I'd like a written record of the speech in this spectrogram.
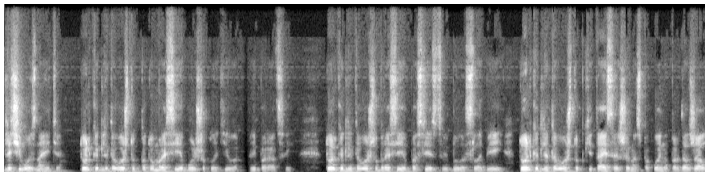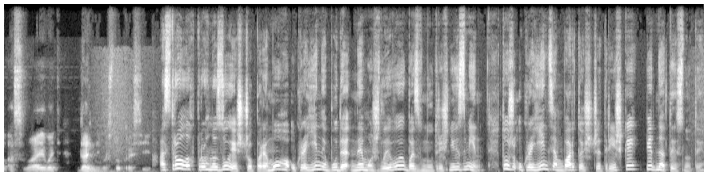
Для чего, знаете? Только для того, чтобы потом Россия больше платила репараций, только для того, чтобы Россия впоследствии была слабей, только для того, чтобы Китай совершенно спокойно продолжал осваивать Дальний Восток России. Астролог прогнозує, що перемога України буде неможливою без внутрішніх змін. Тож українцям варто ще трішки піднатиснути.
